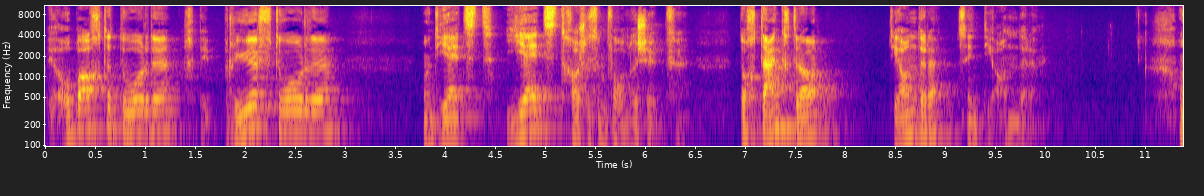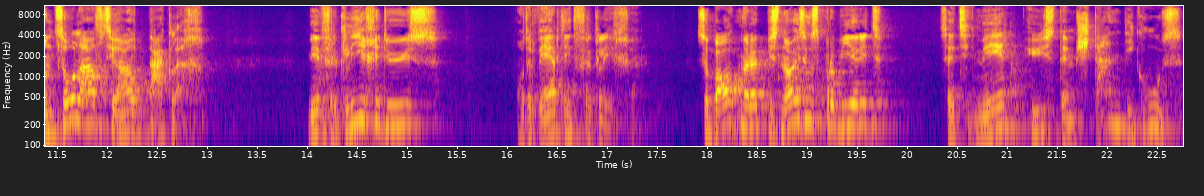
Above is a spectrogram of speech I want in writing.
beobachtet worden, ich bin geprüft worden, und jetzt, jetzt kannst du aus dem Vollen schöpfen. Doch denk dran, die anderen sind die anderen. Und so läuft es ja auch täglich. Wir vergleichen uns oder werden verglichen. Sobald wir etwas Neues ausprobieren, setzen wir uns dem ständig aus.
